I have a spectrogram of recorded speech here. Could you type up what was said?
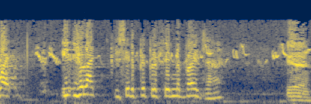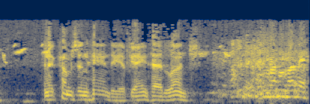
Why, you, you like to see the people feeding the birds, huh? Yeah. And it comes in handy if you ain't had lunch. M- Mommy,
